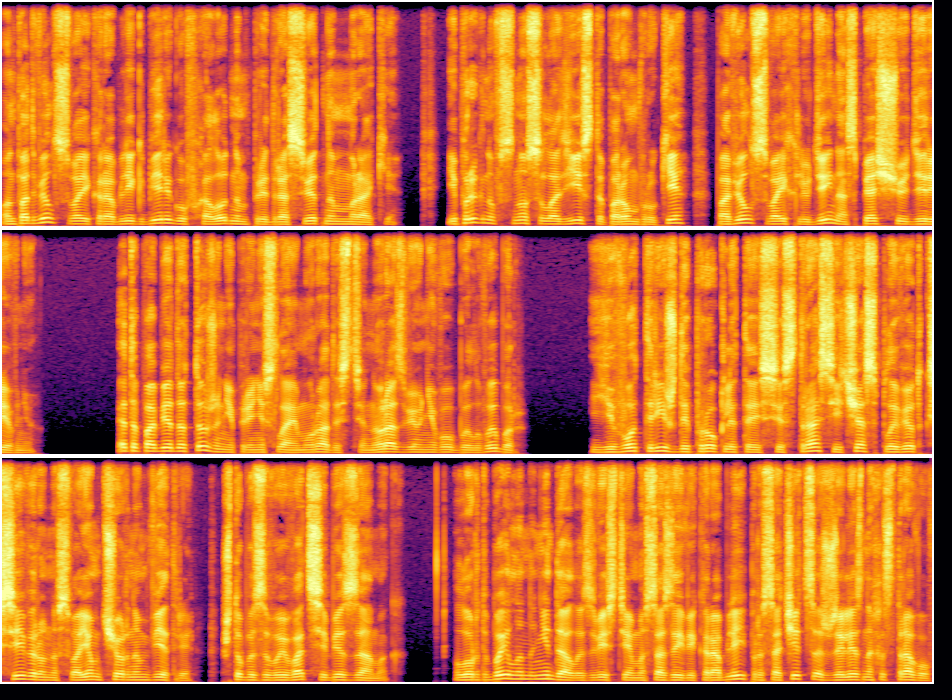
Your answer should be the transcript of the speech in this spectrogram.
Он подвел свои корабли к берегу в холодном предрассветном мраке и, прыгнув с носа ладьи с топором в руке, повел своих людей на спящую деревню. Эта победа тоже не принесла ему радости, но разве у него был выбор? Его трижды проклятая сестра сейчас плывет к северу на своем черном ветре, чтобы завоевать себе замок. Лорд Бейлон не дал известиям о созыве кораблей просочиться с Железных островов,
